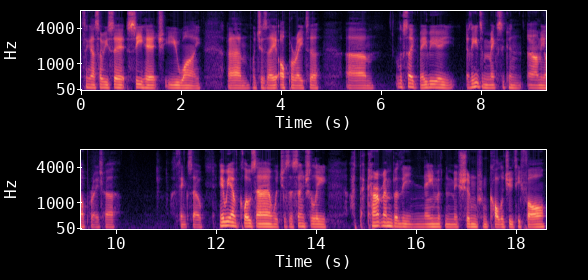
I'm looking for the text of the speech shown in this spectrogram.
I think that's how you say it. C H U Y um, which is a operator. Um, looks like maybe a I think it's a Mexican army operator. I think so. Here we have Close Air, which is essentially I can't remember the name of the mission from Call of Duty Four,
